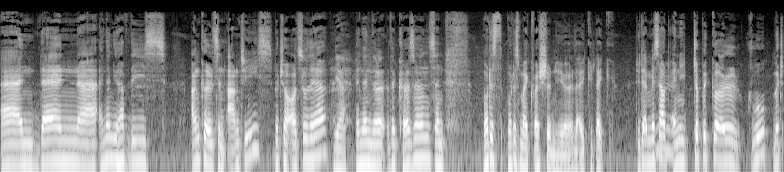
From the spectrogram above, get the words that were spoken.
and then uh, and then you have these uncles and aunties which are also there. Yeah. And then the the cousins and what is what is my question here? Like like did I miss out any typical group which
